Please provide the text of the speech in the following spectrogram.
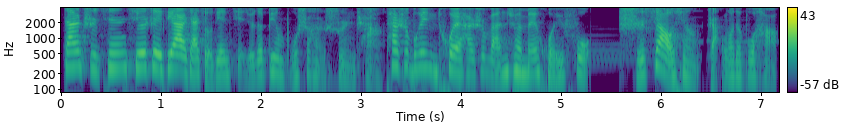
但是至今，其实这第二家酒店解决的并不是很顺畅。他是不给你退，还是完全没回复？时效性掌握的不好。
